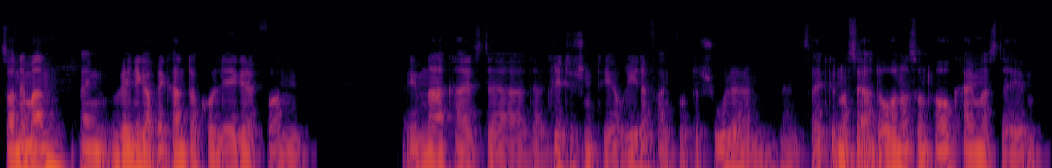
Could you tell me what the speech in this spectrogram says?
Sonnemann, ein weniger bekannter Kollege von im Nahkreis der, der kritischen Theorie der Frankfurter Schule, ein, ein Zeitgenosse Adornos und Horkheimers, der eben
